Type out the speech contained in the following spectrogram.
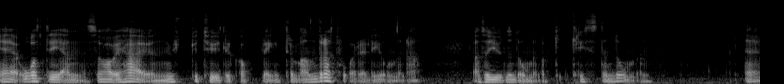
Eh, återigen så har vi här en mycket tydlig koppling till de andra två religionerna, alltså judendomen och kristendomen. Eh,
